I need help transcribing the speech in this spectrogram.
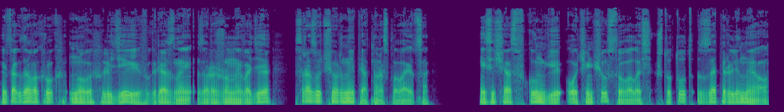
И тогда вокруг новых людей в грязной зараженной воде сразу черные пятна расплываются. И сейчас в Кунге очень чувствовалось, что тут заперли Нео.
